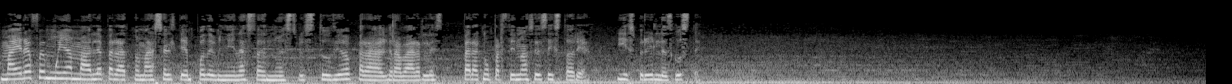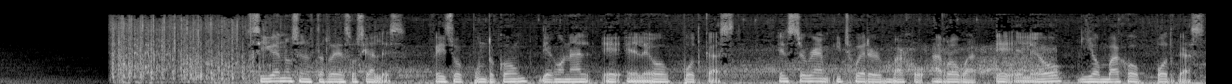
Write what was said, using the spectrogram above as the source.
Mayra fue muy amable para tomarse el tiempo de venir hasta nuestro estudio para grabarles, para compartirnos esa historia. Y espero que les guste. Síganos en nuestras redes sociales, facebook.com, diagonal ELO podcast, Instagram y Twitter bajo arroba ELO-podcast.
